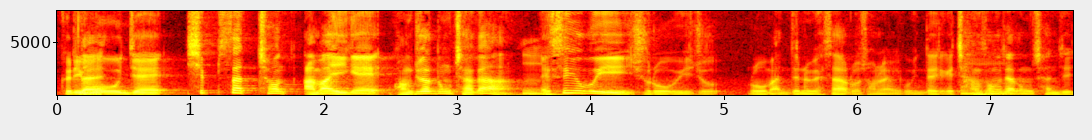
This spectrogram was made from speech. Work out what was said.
그리고 이제 14천 아마 이게 광주 자동차가 SUV 주로 위주로 만드는 회사로 저는 알고 있는데 이게 장성 자동차인지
